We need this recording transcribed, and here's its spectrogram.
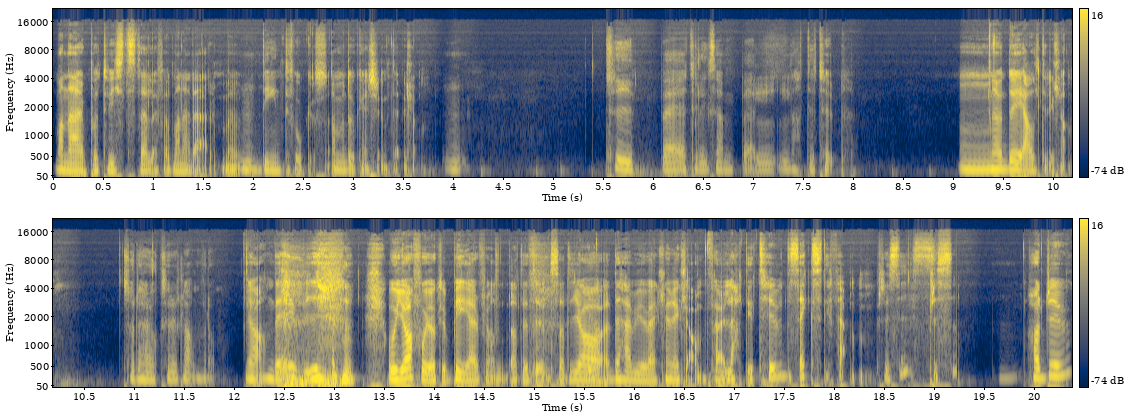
man är på ett visst ställe för att man är där men Mm. det är inte fokus, ja men då kanske det inte är reklam. Typ eh, till exempel latitud. Mm, det är alltid reklam. Så det här är också reklam för dem. Ja det är vi. och jag får ju också PR från Latitud så att jag, Ja. det här blir ju verkligen reklam för Mm. Latitud 65. Precis. Precis. Mm. Har du?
